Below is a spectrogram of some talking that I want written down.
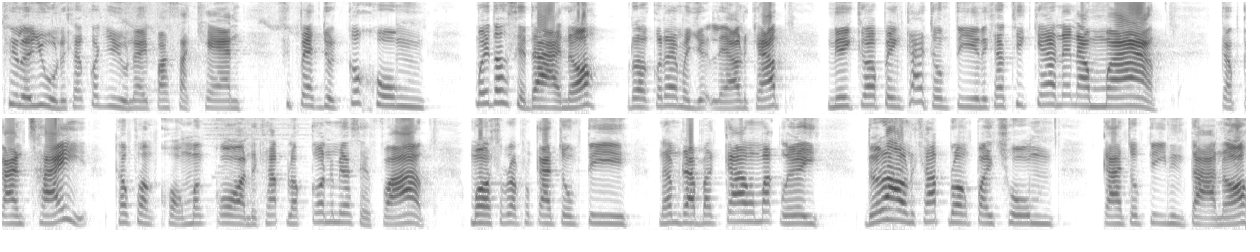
ที่เหลืออยู่นะครับก็จะอยู่ในปราสาทแคน 18 หยดก็คงไม่ต้องเสียดายเนาะเราก็ได้มาเยอะแล้วนะครับ นี่ก็เป็นการโจมตีนะครับที่แก้วแนะนำมา กับการใช้ทางฝั่งของมังกรนะครับแล้วก็น้ำยาสายฟ้าเหมาะสำหรับการโจมตีน้ำดำมันก้ามากๆเลย เดี๋ยวเรานะครับลองไปชมการโจมตีหนึ่งตาเนาะ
